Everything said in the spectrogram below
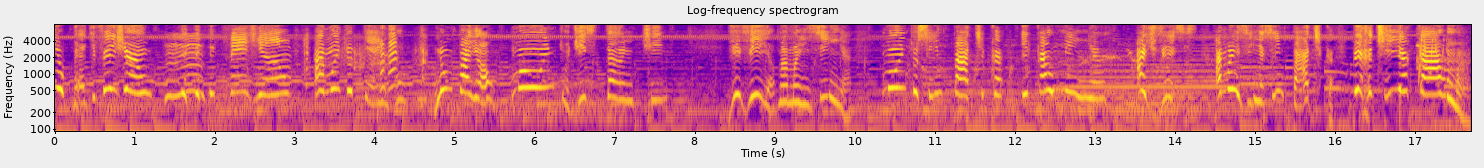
e o pé de feijão. Hum, feijão. Há muito tempo, num paiol muito distante, vivia uma mãezinha muito simpática e calminha. Às vezes, a mãezinha simpática perdia a calma.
